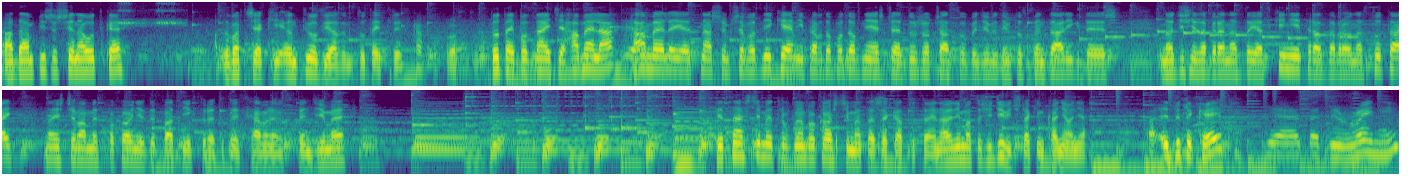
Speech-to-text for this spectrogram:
Adam, piszesz się na łódkę? Zobaczcie jaki entuzjazm tutaj tryska po prostu. Tutaj poznajcie Hamela. Hamel jest naszym przewodnikiem i prawdopodobnie jeszcze dużo czasu będziemy z nim tu spędzali, gdyż no dzisiaj zabiera nas do jaskini, teraz zabrał nas tutaj. No jeszcze mamy spokojnie ze dwa dni, które tutaj z Hamelem spędzimy. 15 metrów głębokości ma ta rzeka tutaj, no ale nie ma co się dziwić w takim kanionie. A is it a cave? Yeah, but the rainy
